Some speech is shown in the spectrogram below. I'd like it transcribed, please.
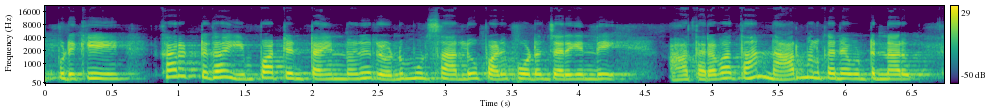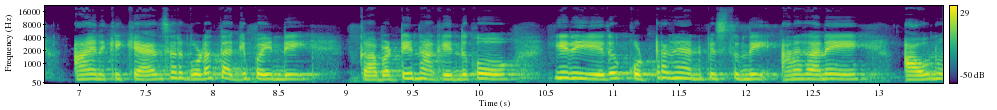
ఇప్పటికి కరెక్ట్గా ఇంపార్టెంట్ టైంలోనే రెండు మూడు సార్లు పడిపోవడం జరిగింది. ఆ తర్వాత నార్మల్గానే ఉంటున్నారు. ఆయనకి క్యాన్సర్ కూడా తగ్గిపోయింది. కాబట్టి నాకెందుకో ఇది ఏదో కుట్రనే అనిపిస్తుంది. అనగానే అవును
